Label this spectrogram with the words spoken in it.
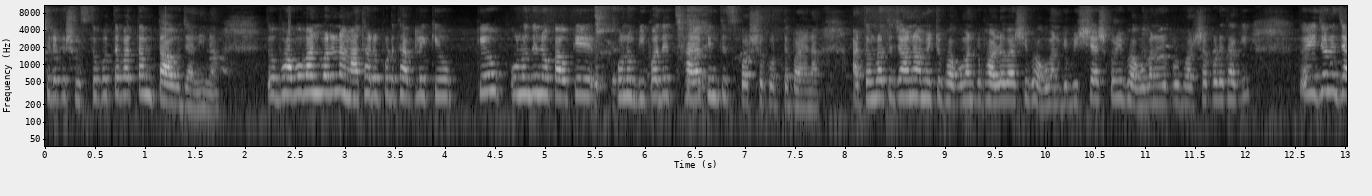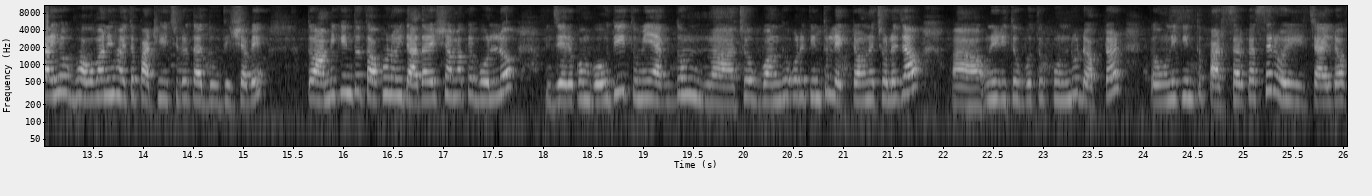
ছেলেকে সুস্থ করতে পারতাম, তাও জানি না। তো ভগবান বলে না, মাথার উপরে থাকলে কেউ কেউ কোনোদিনও কাউকে কোনো বিপদের ছায়া কিন্তু স্পর্শ করতে পারে না। আর তোমরা তো জানো, আমি একটু ভগবানকে ভালোবাসি, ভগবানকে বিশ্বাস করি, ভগবানের উপর ভরসা করে থাকি। তো এই জন্য যাই হোক, ভগবানই হয়তো পাঠিয়েছিল তার দুধ হিসাবে। তো আমি কিন্তু তখন ওই দাদা এসে আমাকে বলল যে, এরকম বৌদি, তুমি একদম চোখ বন্ধ করে কিন্তু লেক টাউনে চলে যাও। উনি ঋতুব্রত কুণ্ডু, ডক্টর। তো উনি কিন্তু পার্ক সার্কাসের ওই চাইল্ড অফ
